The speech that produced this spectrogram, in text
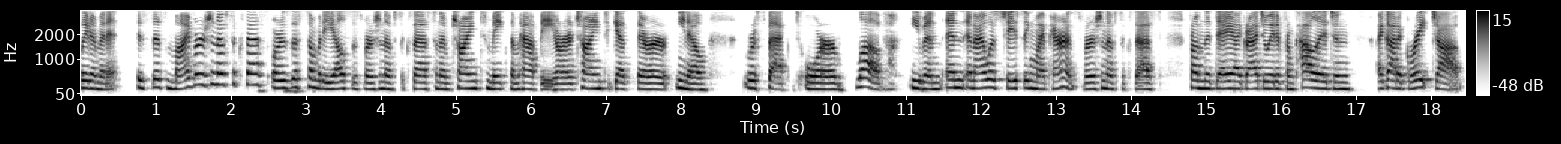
wait a minute, is this my version of success or is this somebody else's version of success and I'm trying to make them happy or trying to get their, you know, respect or love even and and I was chasing my parents version of success from the day I graduated from college and I got a great job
